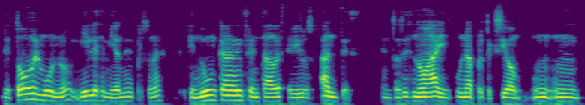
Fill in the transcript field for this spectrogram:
de todo el mundo, miles de millones de personas que nunca han enfrentado este virus antes. Entonces no hay una protección, un,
